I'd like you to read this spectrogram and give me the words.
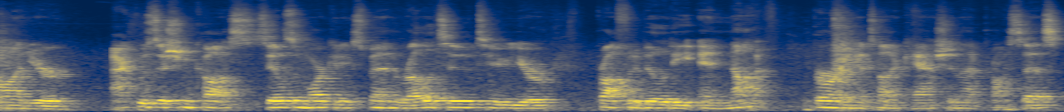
on your acquisition costs, sales and marketing spend relative to your profitability, and not burning a ton of cash in that process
